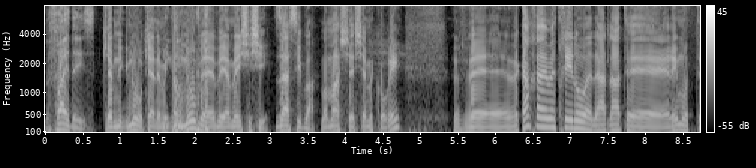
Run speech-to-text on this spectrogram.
ב Fridays. כי הם ניגנו, כן, הם התאמנו בימי שישי, זה הסיבה, ממש שם מקורי. ו- וככה הם התחילו, לאט לאט uh, הרימו את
